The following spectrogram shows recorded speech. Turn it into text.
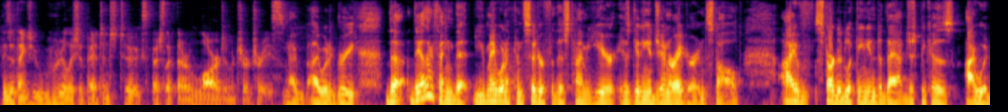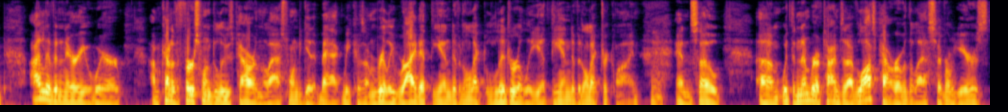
these are things you really should pay attention to, especially if they're large and mature trees. I, I would agree. The the other thing that you may want to consider for this time of year is getting a generator installed. I've started looking into that just because I would I live in an area where I'm kind of the first one to lose power and the last one to get it back because I'm really right at the end of an elect literally at the end of an electric line. And so um, with the number of times that I've lost power over the last several years,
